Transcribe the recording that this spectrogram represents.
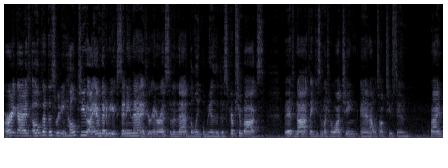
All right, guys. I hope that this reading helped you. I am going to be extending that. If you're interested in that, the link will be in the description box. If not, thank you so much for watching, and I will talk to you soon. Bye.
